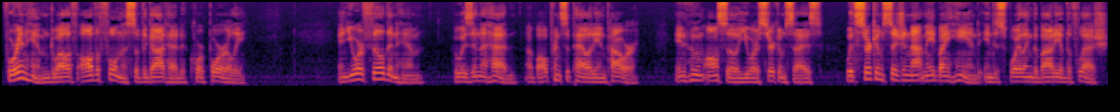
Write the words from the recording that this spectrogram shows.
For in him dwelleth all the fullness of the Godhead corporally. And you are filled in him, who is in the head of all principality and power, in whom also you are circumcised, with circumcision not made by hand, in despoiling the body of the flesh,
